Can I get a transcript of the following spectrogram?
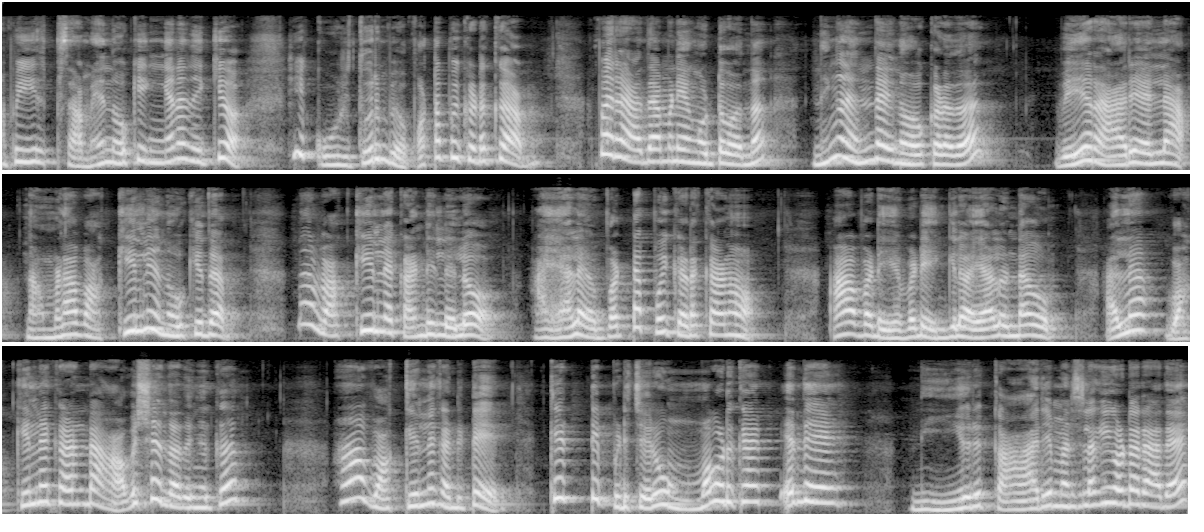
അപ്പോൾ ഈ സമയം നോക്കി ഇങ്ങനെ നിൽക്കുക ഈ കുഴിത്തൂരുമ്പോൾ പൊട്ടപ്പോയി കിടക്കുക അപ്പോൾ രാധാമണി അങ്ങോട്ട് വന്ന് നിങ്ങൾ എന്തായി നോക്കണത്? വേറെ ആരെയല്ല. നമ്മളാ വക്കീലിനെ നോക്കിയത്. വക്കീലിനെ കണ്ടില്ലല്ലോ. അയാൾ എവിടെ പോയി കിടക്കാണോ? അവിടെ എവിടെയെങ്കിലും അയാൾ ഉണ്ടാവും. അല്ല വക്കീലിനെ കണ്ട ആവശ്യം എന്താ നിങ്ങൾക്ക്? ആ വക്കീലിനെ കണ്ടിട്ടേ കെട്ടിപ്പിടിച്ചൊരു ഉമ്മ കൊടുക്കാൻ. എന്തേ? നീ ഒരു കാര്യം മനസ്സിലാക്കിക്കോട്ടെ രാധേ.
